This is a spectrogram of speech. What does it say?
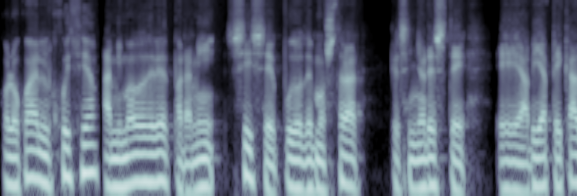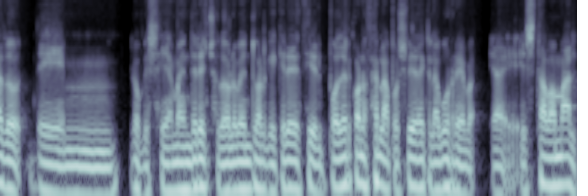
Con lo cual el juicio, a mi modo de ver, para mí sí se pudo demostrar que el señor este eh, había pecado de mm, lo que se llama en derecho lo eventual, que quiere decir poder conocer la posibilidad de que la burra eh, estaba mal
